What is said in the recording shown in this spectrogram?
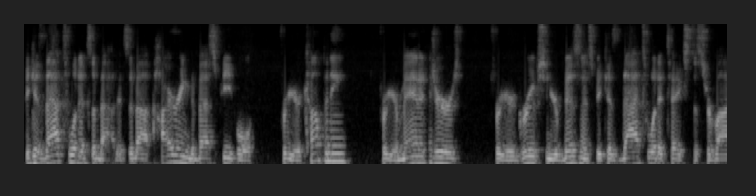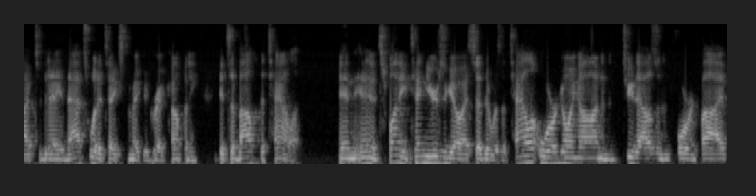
because that's what it's about. It's about hiring the best people for your company for your managers, for your groups and your business, because that's what it takes to survive today. And that's what it takes to make a great company. It's about the talent. And, and it's funny, 10 years ago, I said there was a talent war going on in 2004 and 5.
